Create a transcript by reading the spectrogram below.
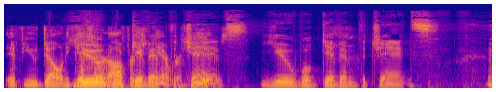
If you don't, he gives you her an offer give she him can't the refuse. chance. You will give him the chance.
